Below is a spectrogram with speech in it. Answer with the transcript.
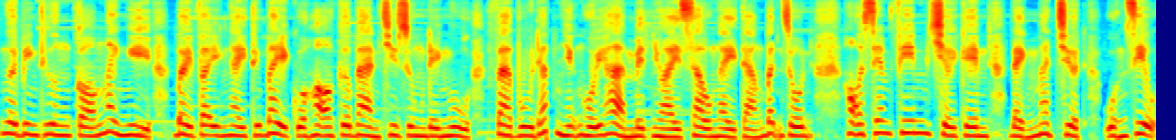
Người bình thường có ngày nghỉ, bởi vậy ngày thứ bảy của họ cơ bản chỉ dùng để ngủ và bù đắp những hối hả mệt nhoài sau ngày tháng bận rộn. Họ xem phim, chơi game, đánh mặt trượt, uống rượu,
